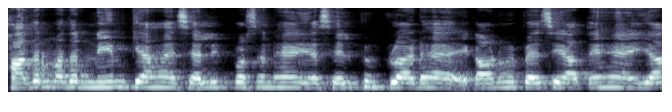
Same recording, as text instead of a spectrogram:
फादर मदर नेम क्या है? सैलरीड पर्सन है या सेल्फ एम्प्लॉयड है? अकाउंट में पैसे आते हैं या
